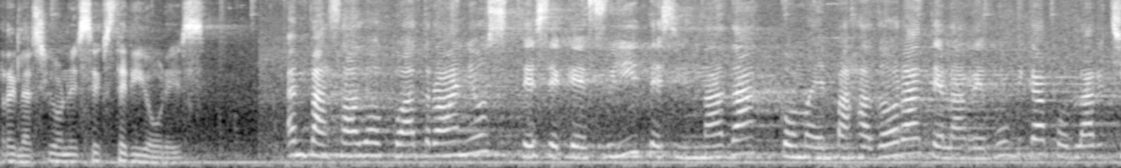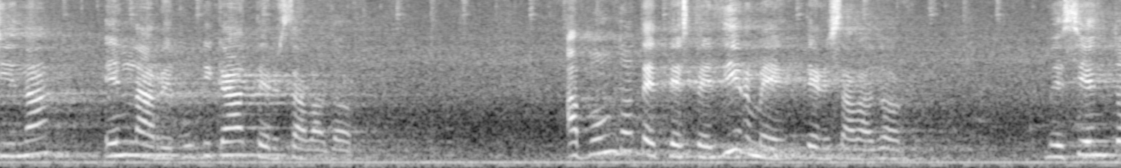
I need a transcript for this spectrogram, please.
Relaciones Exteriores. Han pasado cuatro años desde que fui designada como embajadora de la República Popular China en la República del Salvador. A punto de despedirme del Salvador, me siento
